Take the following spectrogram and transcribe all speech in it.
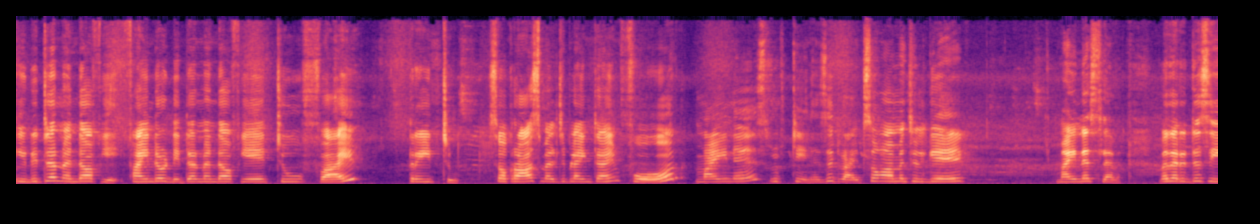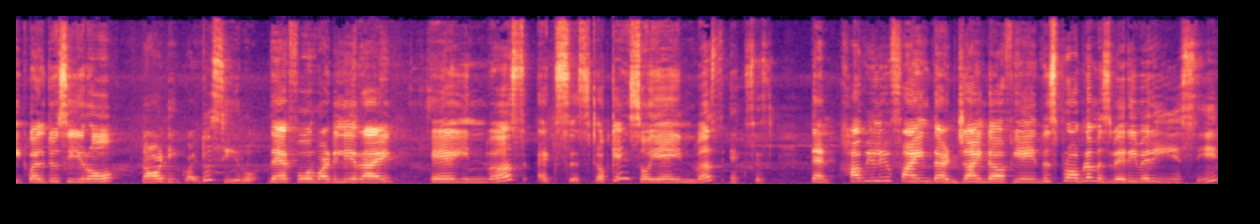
you determinant of A. Find out determinant of A 2, 5, 3, 2. So cross multiplying time 4 minus 15. Is it right? So how much will get? Minus 11. Whether it is equal to 0, not equal to 0. Therefore what will you write? A inverse exists. Okay. So A inverse exists. Then how will you find the adjoint of A? This problem is very very easy.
